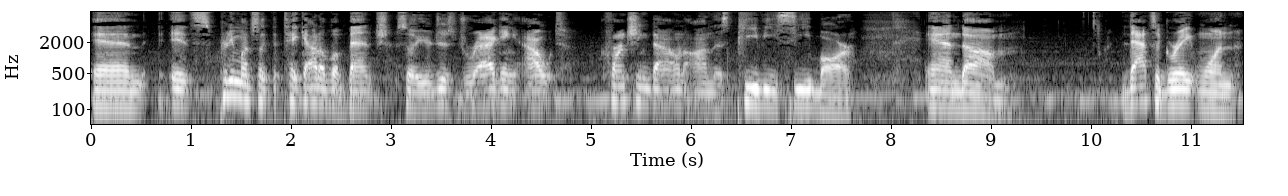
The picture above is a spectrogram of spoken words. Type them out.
And it's pretty much like the takeout of a bench. So you're just dragging out crunching down on this PVC bar. And um, that's a great one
